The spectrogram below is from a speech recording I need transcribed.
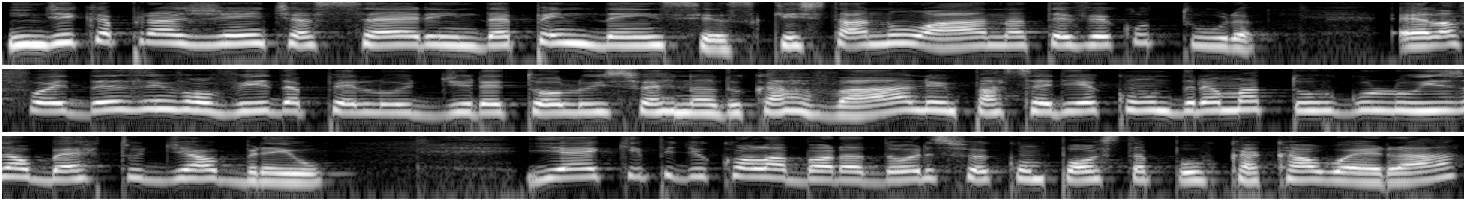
indica pra gente a série Independências, que está no ar na TV Cultura. Ela foi desenvolvida pelo diretor Luiz Fernando Carvalho em parceria com o dramaturgo Luiz Alberto de Abreu. E a equipe de colaboradores foi composta por Cacauerá,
